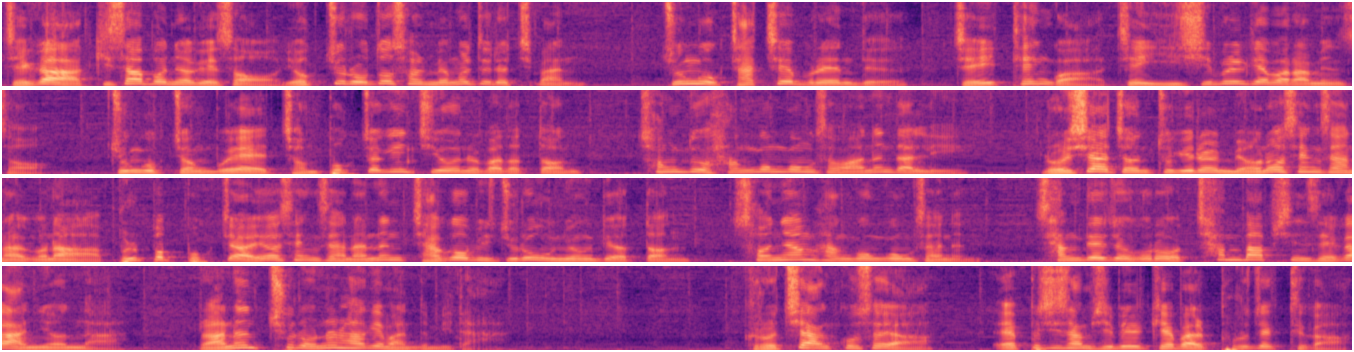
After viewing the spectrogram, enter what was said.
제가 기사 번역에서 역주로도 설명을 드렸지만 중국 자체 브랜드 J10과 J20을 개발하면서 중국 정부의 전폭적인 지원을 받았던 청두 항공공사와는 달리 러시아 전투기를 면허 생산하거나 불법 복제하여 생산하는 작업 위주로 운영되었던 선양 항공공사는 상대적으로 찬밥 신세가 아니었나 라는 추론을 하게 만듭니다. 그렇지 않고서야 FC-31 개발 프로젝트가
